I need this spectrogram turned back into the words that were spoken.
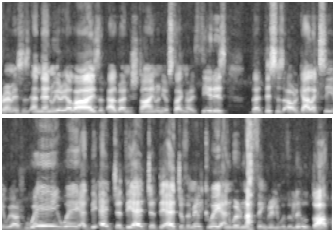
premises. And then we realized that Albert Einstein, when he was talking about his theories, that this is our galaxy. We are way, way at the edge, at the edge, at the edge of the Milky Way, and we're nothing really with a little dot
